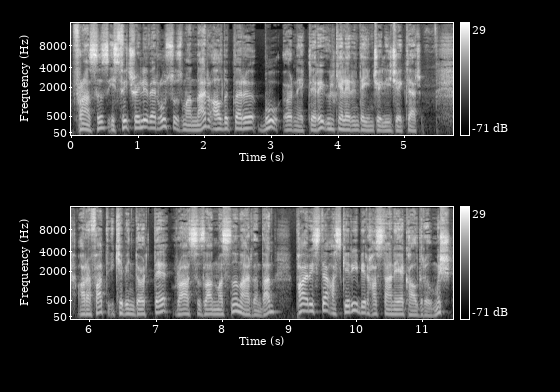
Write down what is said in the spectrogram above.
Fransız, İsviçreli ve Rus uzmanlar aldıkları bu örnekleri ülkelerinde inceleyecekler. Arafat 2004'te rahatsızlanmasının ardından Paris'te askeri bir hastaneye kaldırılmış,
